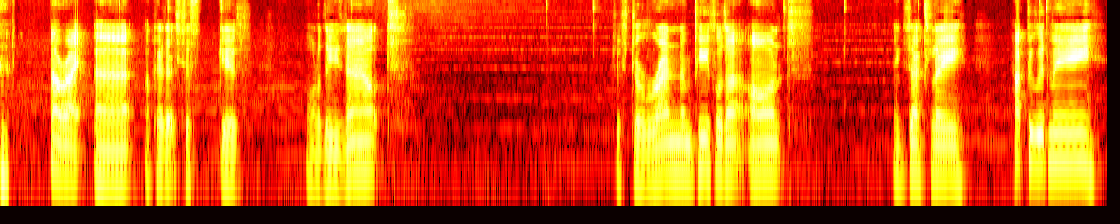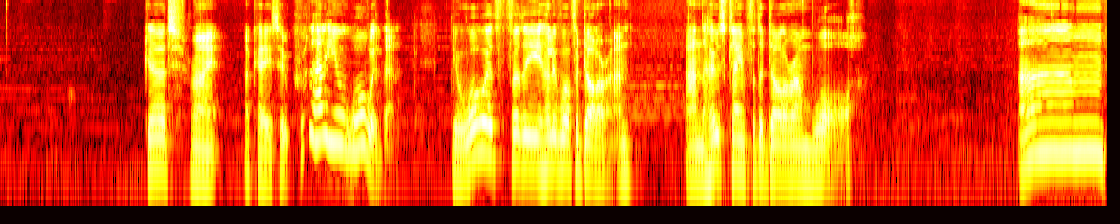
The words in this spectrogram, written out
all right. Uh, okay, let's just give all of these out. Just to random people that aren't exactly happy with me. Good, right. Okay, so who the hell are you at war with then? You're at war with for the Holy War for Dalaran, and the host claim for the Dalaran War. Um...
